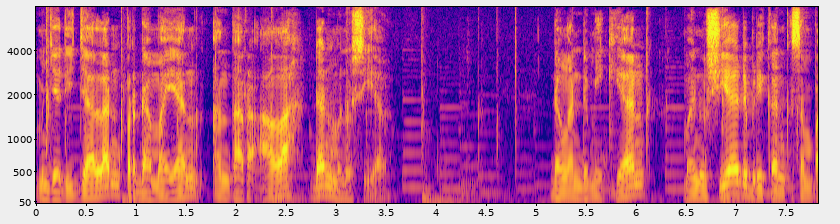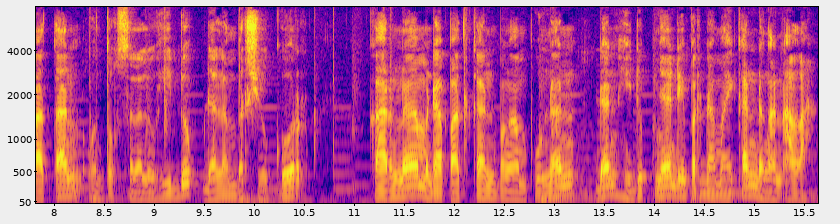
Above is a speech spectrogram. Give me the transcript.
menjadi jalan perdamaian antara Allah dan manusia. Dengan demikian, manusia diberikan kesempatan untuk selalu hidup dalam bersyukur karena mendapatkan pengampunan dan hidupnya diperdamaikan dengan Allah.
